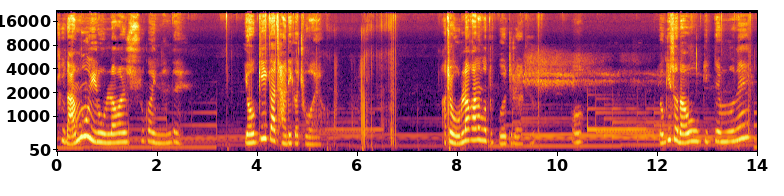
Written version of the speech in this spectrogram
저기 나무 위로 올라갈 수가 있는데 여기가 자리가 좋아요. 아, 저 올라가는 것도 보여드려야 돼요. 어? 여기서 나오기 때문에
